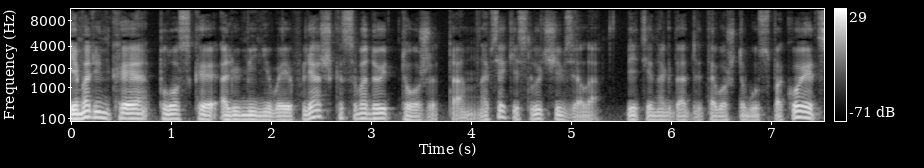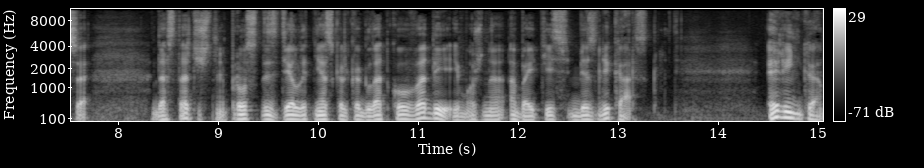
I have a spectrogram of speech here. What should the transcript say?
И маленькая плоская алюминиевая фляжка с водой тоже там. На всякий случай взяла ведь иногда для того, чтобы успокоиться, достаточно просто сделать несколько глотков воды, и можно обойтись без лекарств. «Эленька»,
